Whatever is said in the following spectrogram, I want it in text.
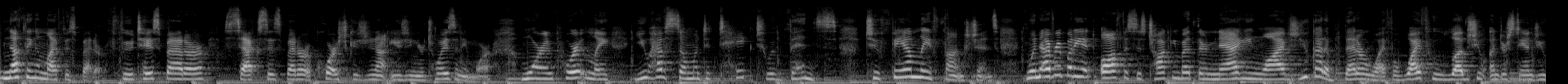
nothing in life is better. Food tastes better, sex is better, of course, because you're not using your toys anymore. More importantly, you have someone to take to events, to family functions. When everybody at office is talking about their nagging wives, you've got a better wife, a wife who loves you, understands you,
